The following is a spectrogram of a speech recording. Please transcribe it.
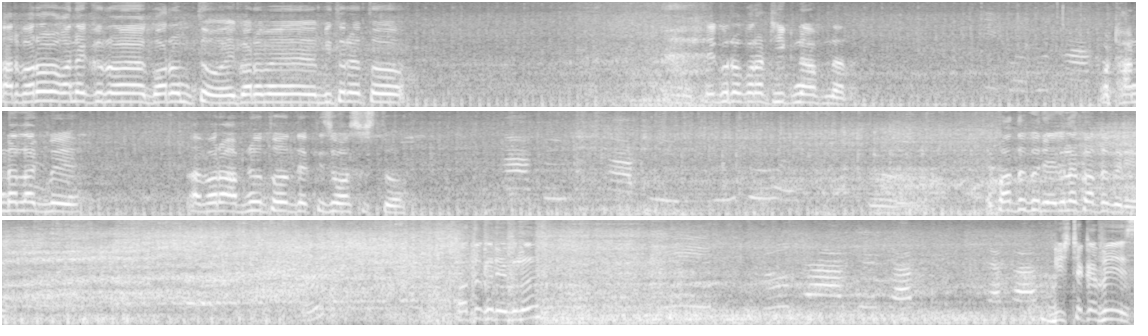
তারপরেও অনেক গরম তো এই গরমের ভিতরে তো এগুলো করা ঠিক না আপনার? ও ঠান্ডা লাগবে। তারপর আপনিও তো দেখতেছি অসুস্থ। কত করে? এগুলো কত করে? হ্যাঁ? কত করে এগুলো? বিশ টাকা পিস?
